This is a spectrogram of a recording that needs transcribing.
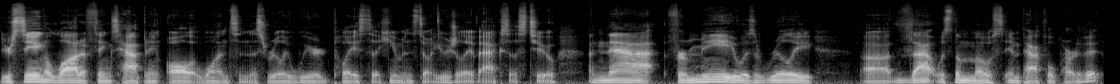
you're seeing a lot of things happening all at once in this really weird place that humans don't usually have access to. And that for me was a really uh, that was the most impactful part of it.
